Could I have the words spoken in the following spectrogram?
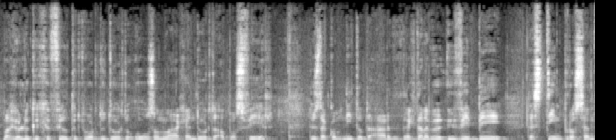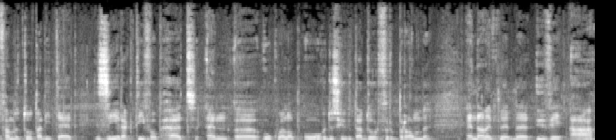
maar gelukkig gefilterd worden door de ozonlaag en door de atmosfeer. Dus dat komt niet op de aarde terecht. Dan hebben we UVB, dat is 10% van de totaliteit, zeer actief op huid en eh, ook wel op ogen, dus je kunt daardoor verbranden. En dan heb je de UVA,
